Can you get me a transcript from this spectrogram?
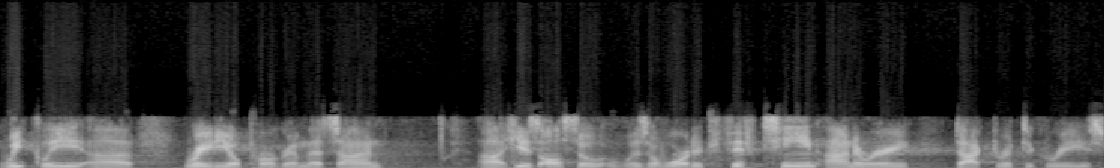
weekly uh, radio program that's on he is also was awarded 15 honorary doctorate degrees.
